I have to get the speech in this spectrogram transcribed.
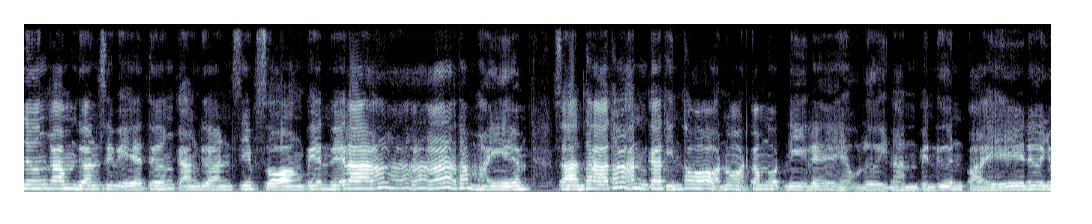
หนึ่งคำเดือนสิบเอ็ดถึงกลางเดือนสิบสองเป็นเวลาทำให้สานทาท่านกะถินทอดนอดกำหนดนี้แล้วเลยนั่นเป็นอื่นไปเด้อย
